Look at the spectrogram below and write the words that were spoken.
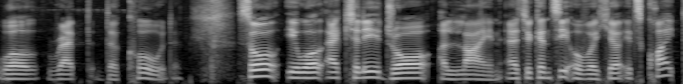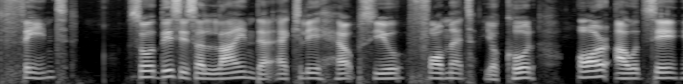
will wrap the code. So it will actually draw a line. As you can see over here, it's quite faint. So this is a line that actually helps you format your code or I would say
